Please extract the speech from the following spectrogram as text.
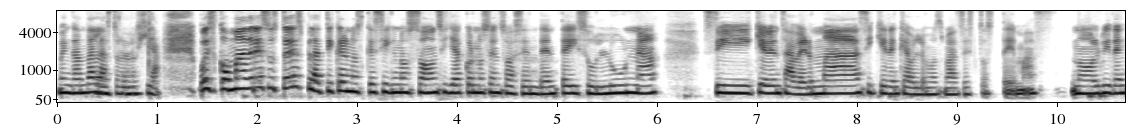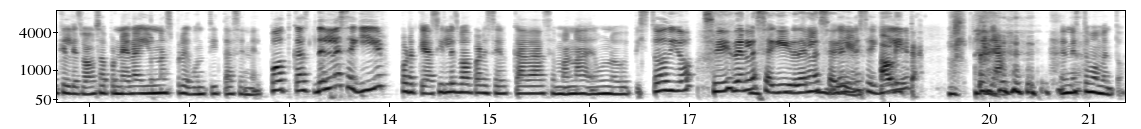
Me encanta la astrología. Pues, comadres, ustedes platíquenos qué signos son, si ya conocen su ascendente y su luna, si quieren saber más, si quieren que hablemos más de estos temas. No olviden que les vamos a poner ahí unas preguntitas en el podcast. Denle seguir, porque así les va a aparecer cada semana un nuevo episodio. Sí, denle seguir, denle seguir. Denle seguir. Ahorita. Ya, en este momento.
